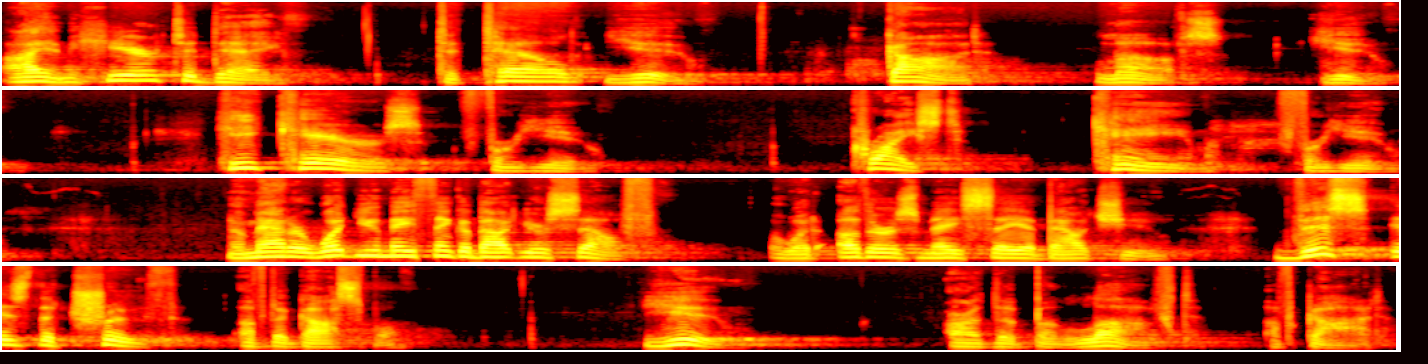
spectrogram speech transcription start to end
I am here today to tell you God loves you. He cares for you. Christ came for you. No matter what you may think about yourself or what others may say about you, this is the truth of the gospel. You are the beloved of God.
